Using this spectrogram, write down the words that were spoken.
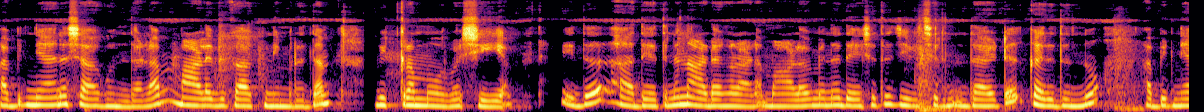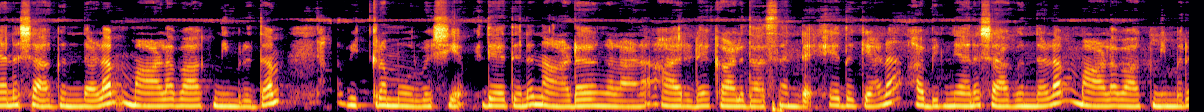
അഭിജ്ഞാന ശാകുന്തളം മാളവികാഗ്നിമൃതം വിക്രമോർവശീയം ഇത് അദ്ദേഹത്തിന്റെ നാടകങ്ങളാണ്. മാളവം എന്ന ദേശത്ത് ജീവിച്ചിരുന്നതായിട്ട് കരുതുന്നു. അഭിജ്ഞാന ശാകുന്തളം മാളവാഗ്നിമൃതം വിക്രമോർവശീയം ഇദ്ദേഹത്തിന്റെ നാടകങ്ങളാണ്. ആരുടെ? കാളിദാസന്റെ. ഏതൊക്കെയാണ്? അഭിജ്ഞാന ശാകുന്തളം മാളവാഗ്നിമൃ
